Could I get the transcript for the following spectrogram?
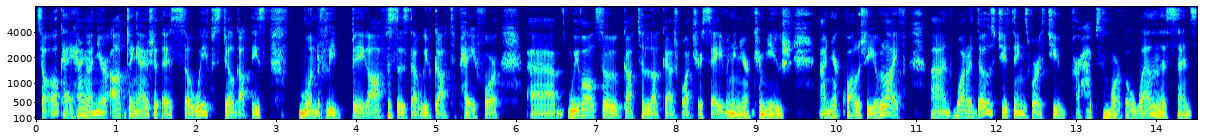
So, okay, hang on, you're opting out of this. So we've still got these wonderfully big offices that we've got to pay for. Uh, we've also got to look at what you're saving in your commute and your quality of life. And what are those two things worth to you, perhaps in more of a wellness sense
